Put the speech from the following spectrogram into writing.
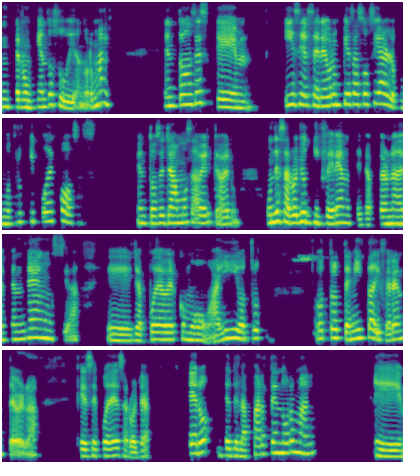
interrumpiendo su vida normal. Entonces, em, y si el cerebro empieza a asociarlo con otro tipo de cosas, entonces ya vamos a ver que va a haber un, desarrollo diferente, ya puede haber una dependencia, eh, ya puede haber como ahí otro otro temita diferente, ¿verdad? Que se puede desarrollar. Pero desde la parte normal, eh,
